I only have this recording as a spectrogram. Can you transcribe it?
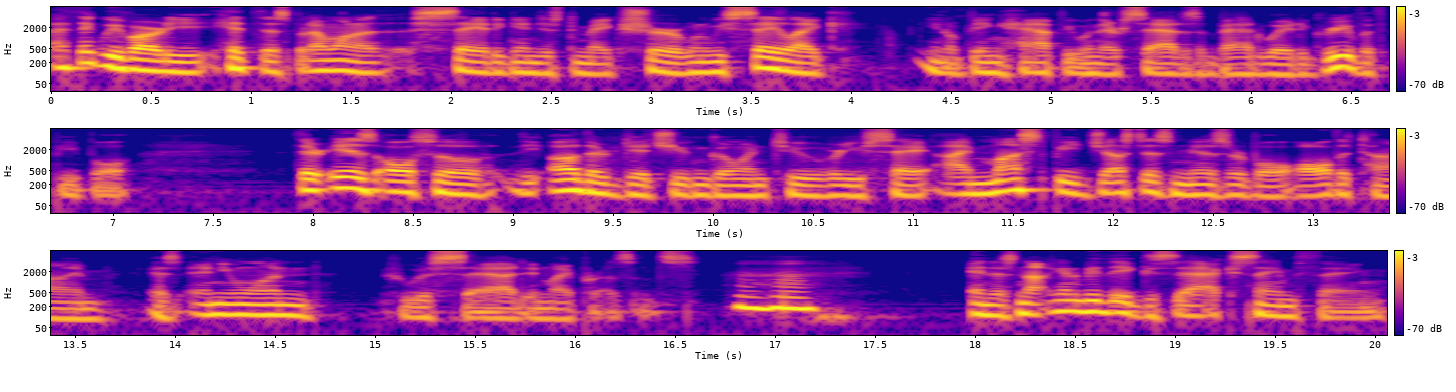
I think we've already hit this, but I want to say it again just to make sure. When we say like, you know, being happy when they're sad is a bad way to grieve with people, there is also the other ditch you can go into where you say, I must be just as miserable all the time as anyone who is sad in my presence. Mm-hmm. And it's not going to be the exact same thing,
